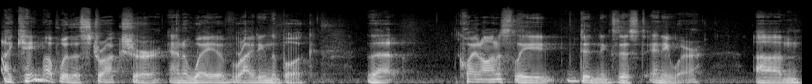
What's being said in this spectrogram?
I came up with a structure and a way of writing the book that, quite honestly, didn't exist anywhere. Um,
